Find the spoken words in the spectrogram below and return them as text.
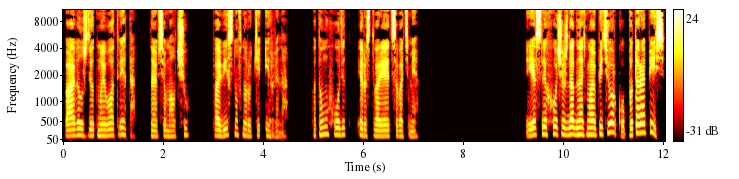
Павел ждет моего ответа, но я все молчу, повиснув на руке Ирвина. Потом уходит и растворяется во тьме. «Если хочешь догнать мою пятерку, поторопись!»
